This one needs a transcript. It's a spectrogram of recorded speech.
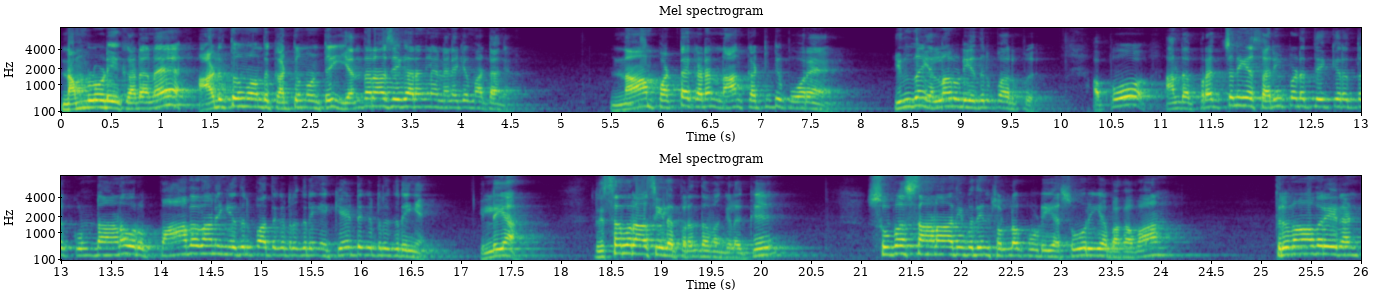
நம்மளுடைய கடனை அடுத்தவங்க வந்து கட்டணுன்ட்டு எந்த ராசிக்காரங்களும் நினைக்க மாட்டாங்க. நான் பட்ட கடன் நான் கட்டிட்டு போகிறேன் இதுதான் எல்லாருடைய எதிர்பார்ப்பு. அப்போது அந்த பிரச்சனையை சரிப்படுத்திக்கிறதுக்கு உண்டான ஒரு பாதை தான் நீங்கள் எதிர்பார்த்துக்கிட்டு இருக்கிறீங்க கேட்டுக்கிட்டு இருக்கிறீங்க. இல்லையா? ரிஷபராசியில் பிறந்தவங்களுக்கு சுபஸ்தானாதிபதின்னு சொல்லக்கூடிய சூரிய பகவான் திருவாதிரை நட்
